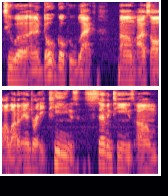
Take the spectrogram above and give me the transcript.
to uh, an adult Goku Black. Um, I saw a lot of Android 18s, 17s, um,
